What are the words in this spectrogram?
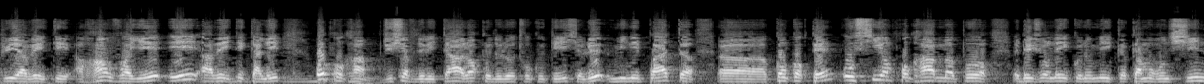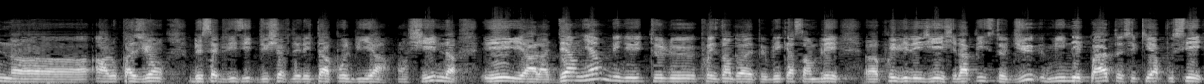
puis avait été renvoyé et avait été calé au programme du chef de l'État, alors que de l'autre côté, le Minépat euh, concoctait aussi un programme pour des journées économiques Cameroun-Chine à l'occasion de cette visite du chef de l'État Paul Biya en Chine. Et à la dernière minute, le président de la République a semblé privilégier la piste du Minépat, ce qui a poussé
